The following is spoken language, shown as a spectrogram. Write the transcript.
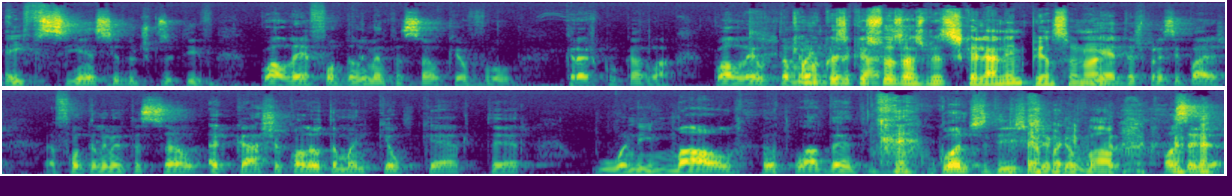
é a eficiência do dispositivo. Qual é a fonte de alimentação que eu vou querer colocar lá. Qual é o tamanho Que é uma coisa que as pessoas às vezes, se calhar, nem pensam, não E é? é das principais. A fonte de alimentação, a caixa, qual é o tamanho que eu quero ter o animal lá dentro? Quantos discos é que eu vou animal. querer? Ou seja,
